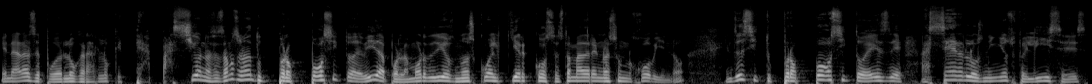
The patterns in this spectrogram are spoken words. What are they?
en aras de poder lograr lo que te apasiona. O sea, estamos hablando de tu propósito de vida, por el amor de Dios, no es cualquier cosa. Esta madre no es un hobby, ¿no? Entonces, si tu propósito es de hacer a los niños felices,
